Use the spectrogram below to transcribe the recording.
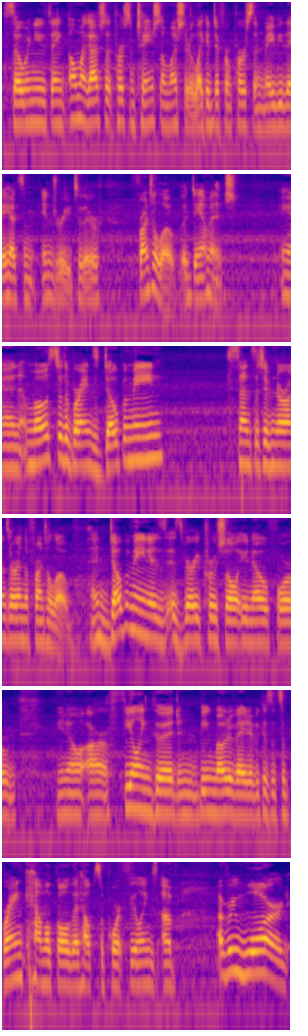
So when you think, oh my gosh, that person changed so much, they're like a different person. Maybe they had some injury to their frontal lobe, a damage. And most of the brain's dopamine sensitive neurons are in the frontal lobe. And dopamine is, is very crucial, you know, for you know, our feeling good and being motivated because it's a brain chemical that helps support feelings of of reward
